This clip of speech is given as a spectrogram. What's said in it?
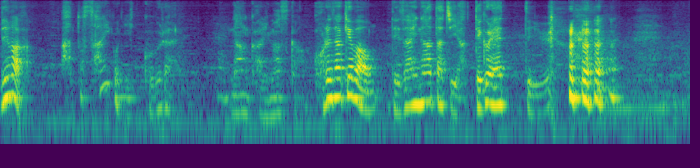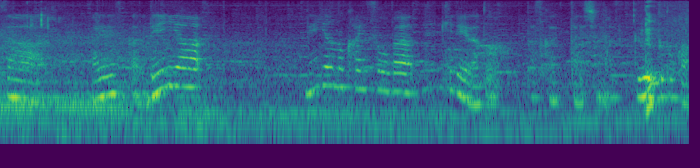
ではあと最後に一個ぐらいなんかありますか？これだけはデザイナーたちやってくれっていう。さああれですか？レイヤーレイヤーの階層が綺麗だと助かったりします。グループとか。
